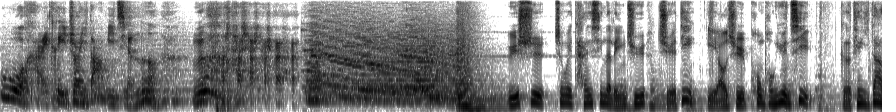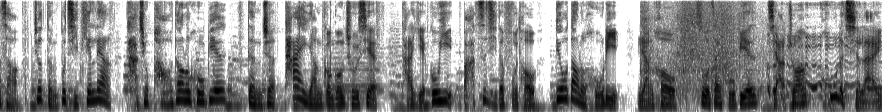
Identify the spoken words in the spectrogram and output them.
我还可以赚一大笔钱呢。于是，这位贪心的邻居决定也要去碰碰运气。隔天一大早，就等不及天亮，他就跑到了湖边，等着太阳公公出现。他也故意把自己的斧头丢到了湖里，然后坐在湖边假装哭了起来。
